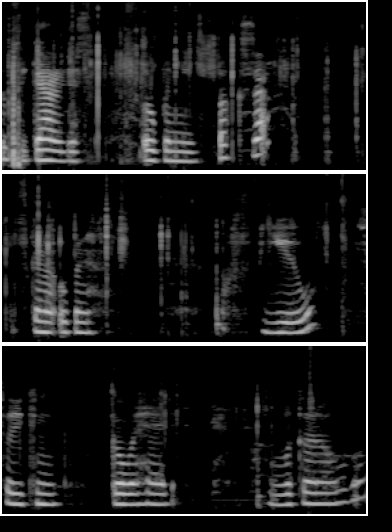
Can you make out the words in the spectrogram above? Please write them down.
Oops, you gotta just open these books up. Just gonna open a few so you can go ahead and look at all of them.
